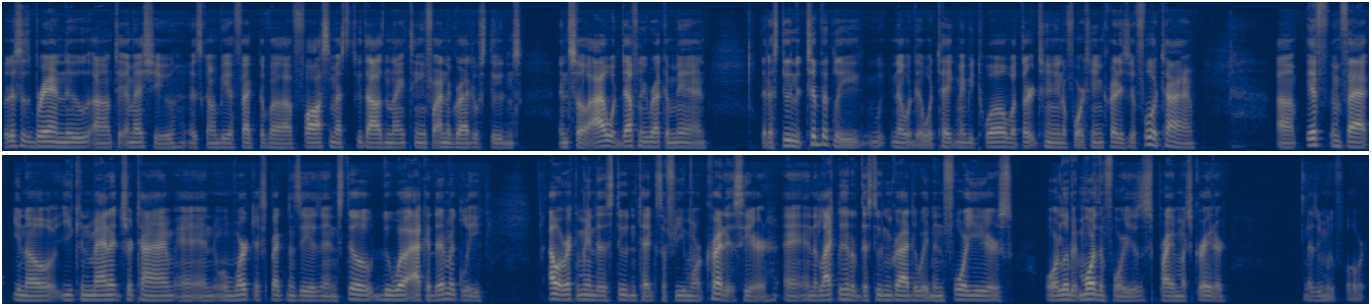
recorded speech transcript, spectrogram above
So this is brand new um, to MSU. It's going to be effective uh, fall semester 2019 for undergraduate students. And so I would definitely recommend that a student typically, you know, that would take maybe 12 or 13 or 14 credits your full time. Um, if in fact, you know, you can manage your time and, and work expectancy is and still do well academically, I would recommend that the student takes a few more credits here. And the likelihood of the student graduating in four years or a little bit more than four years is probably much greater as we move forward.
